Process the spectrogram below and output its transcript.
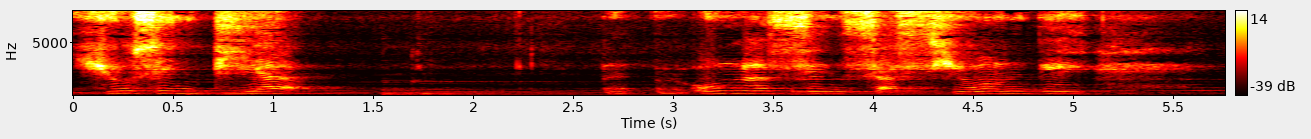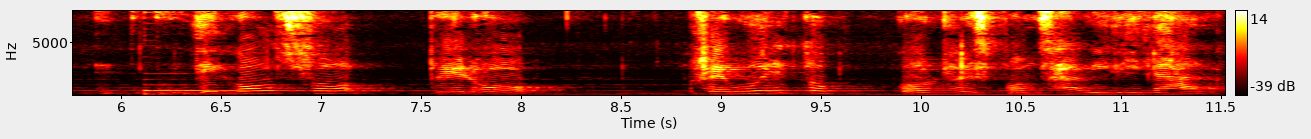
yo sentía una sensación de, de gozo, pero revuelto con responsabilidad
